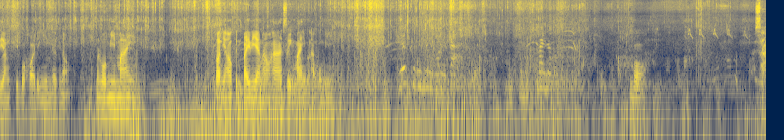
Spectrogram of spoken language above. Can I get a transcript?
สียงสิบ่คอยได้ยินเลยพี่น้อง มันบอกมีไม้ตอนนี้เอาขึ้นไปเวียงนะเอาหาสื่อไม้มันครับผมมีบอสา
